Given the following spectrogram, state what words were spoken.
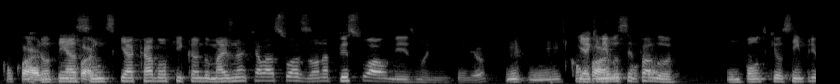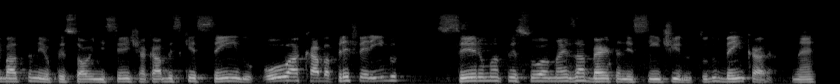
concordo. Então tem concordo. assuntos que acabam ficando mais naquela sua zona pessoal mesmo ali, entendeu? Uhum, concordo, e é que nem você concordo. falou, um ponto que eu sempre bato também, o pessoal iniciante acaba esquecendo ou acaba preferindo ser uma pessoa mais aberta nesse sentido. Tudo bem, cara, né?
